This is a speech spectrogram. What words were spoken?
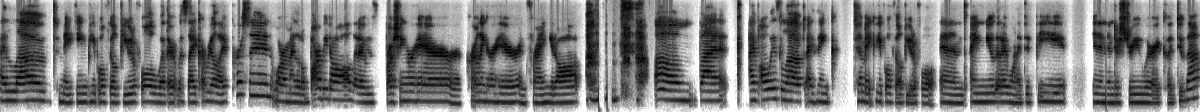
I loved making people feel beautiful, whether it was like a real life person or my little Barbie doll that I was brushing her hair or curling her hair and frying it off. um, but I've always loved, I think, to make people feel beautiful. And I knew that I wanted to be in an industry where I could do that.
